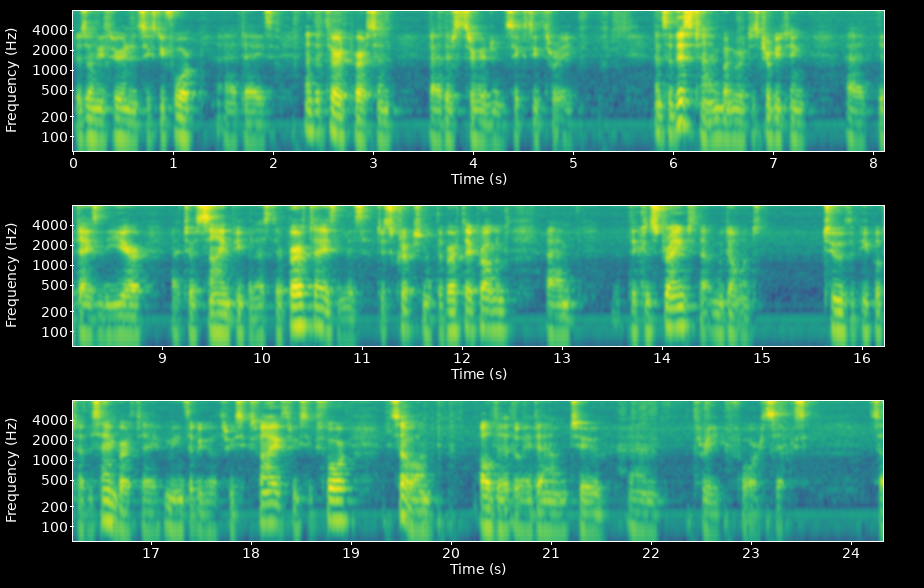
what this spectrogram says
there's only 364 uh, days. And the third person, uh, there's 363. And so this time, when we're distributing uh, the days of the year uh, to assign people as their birthdays in this description of the birthday problem, um, the constraint that we don't want two of the people to have the same birthday means that we go 365, 364, so on, all the, the way down to um, 3, 4, 6. So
